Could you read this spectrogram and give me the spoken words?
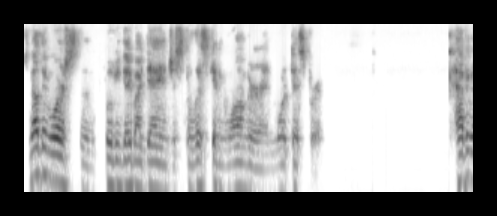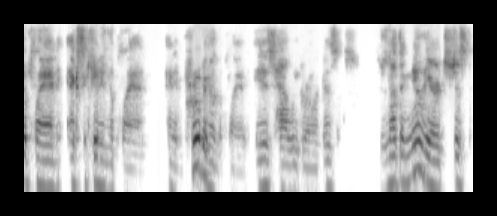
It's nothing worse than moving day by day and just the list getting longer and more disparate. Having a plan, executing the plan, and improving on the plan is how we grow in business. There's nothing new here. It's just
